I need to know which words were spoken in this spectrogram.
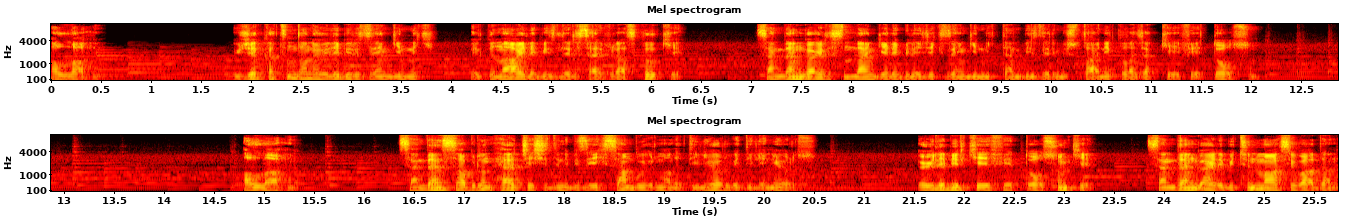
Allah'ım, yüce katından öyle bir zenginlik ve gına ile bizleri serfiraz kıl ki, senden gayrısından gelebilecek zenginlikten bizleri müstahni kılacak keyfiyette olsun. Allah'ım, senden sabrın her çeşidini bize ihsan buyurmanı diliyor ve dileniyoruz. Öyle bir keyfiyette olsun ki, senden gayrı bütün masivadan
